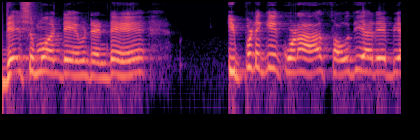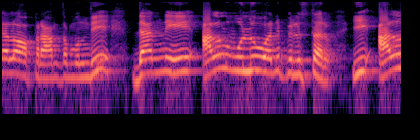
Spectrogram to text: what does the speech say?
దేశము అంటే ఏమిటంటే ఇప్పటికీ కూడా సౌదీ అరేబియాలో ఆ ప్రాంతం ఉంది. దాన్ని అల్ ఉలు అని పిలుస్తారు. ఈ అల్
